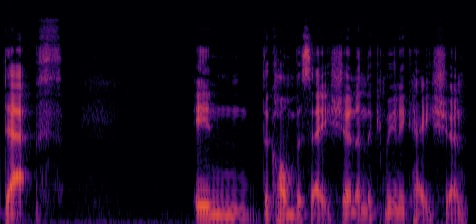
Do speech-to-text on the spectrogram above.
depth in the conversation and the communication?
